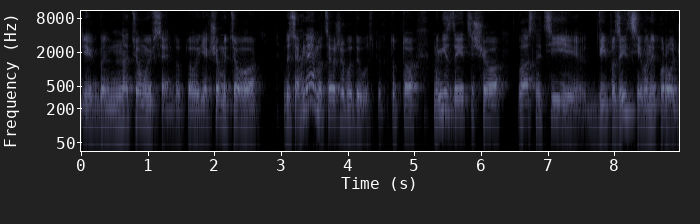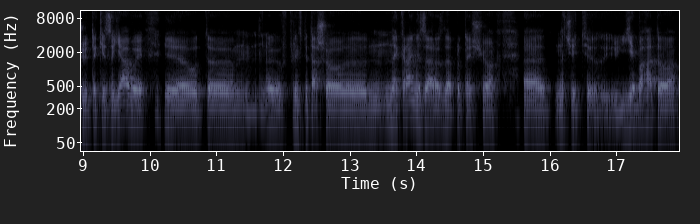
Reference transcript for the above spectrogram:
якби на цьому і все. Тобто, якщо ми цього досягнемо, це вже буде успіх. Тобто, мені здається, що власне ці дві позиції вони породжують такі заяви. Е, От, е, е, в принципі, та, що на екрані зараз, да, про те, що значить, є багато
